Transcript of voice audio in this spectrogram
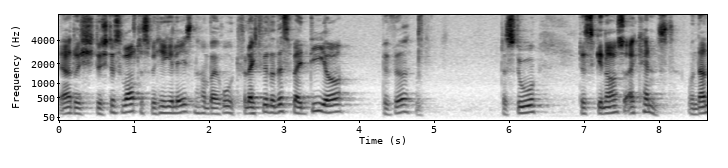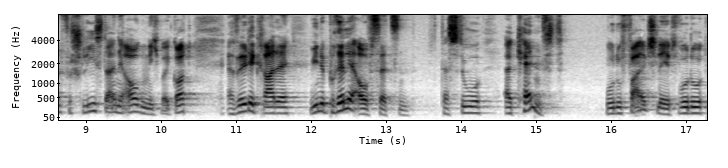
Ja, durch, durch das Wort, das wir hier gelesen haben bei Ruth. Vielleicht will er das bei dir bewirken, dass du das genauso erkennst. Und dann verschließ deine Augen nicht, weil Gott, er will dir gerade wie eine Brille aufsetzen, dass du erkennst, wo du falsch lebst, wo du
